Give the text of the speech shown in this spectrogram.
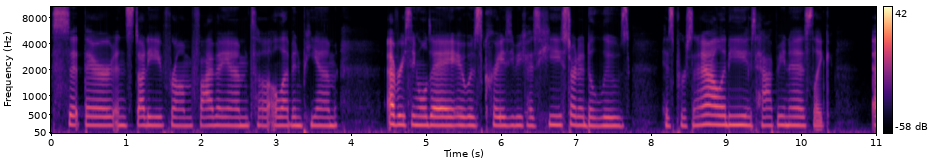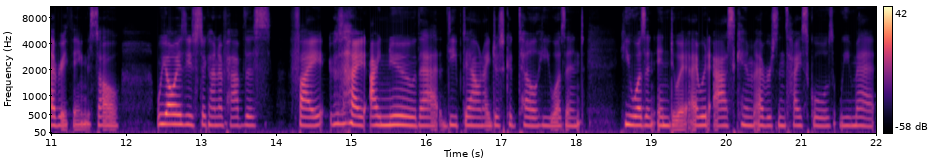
sit there and study from 5 a.m. to 11 p.m. every single day, it was crazy because he started to lose his personality, his happiness, like everything. So, we always used to kind of have this fight because I, I knew that deep down I just could tell he wasn't he wasn't into it. I would ask him ever since high school we met,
